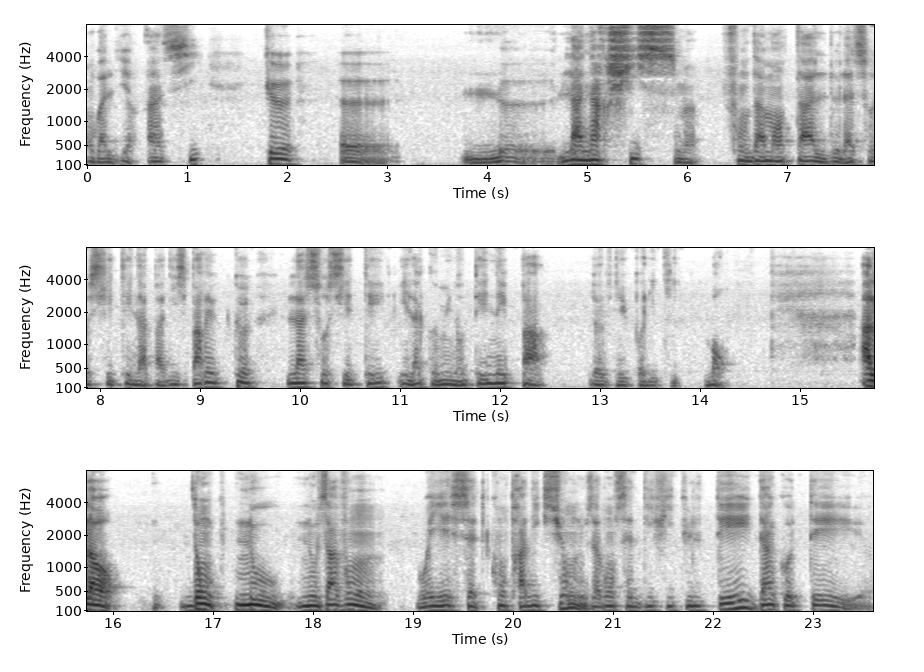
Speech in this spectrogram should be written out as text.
on va le dire ainsi, que euh, l'anarchisme fondamental de la société n'a pas disparu, que la société et la communauté n'est pas devenue politique. Bon. Alors, donc, nous, nous avons, vous voyez, cette contradiction, nous avons cette difficulté. D'un côté, euh,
